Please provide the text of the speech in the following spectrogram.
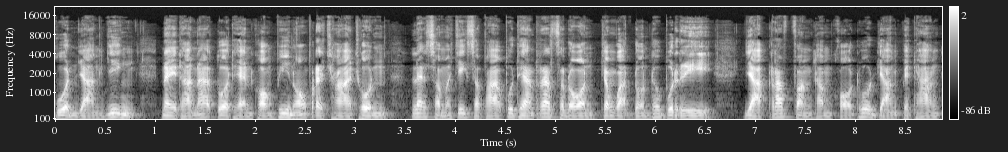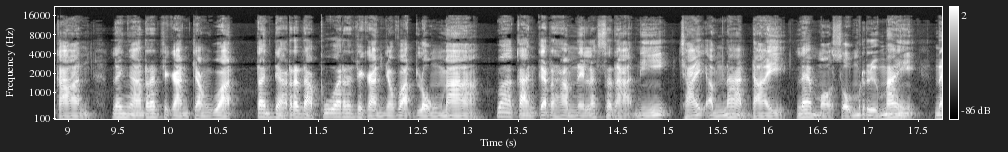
ควรอย่างยิ่ง ในฐานะตัวแทนของพี่น้องประชาชน และสมาชิกสภาผู้แทนราษฎร จังหวัดนนทบุรี อยากรับฟังคำขอโทษอย่างเป็นทางการ และงานราชการจังหวัด ตั้งแต่ระดับผู้ว่าราชการจังหวัดลงมา ว่าการกระทำในลักษณะนี้ใช้อำนาจใดและเหมาะสมหรือไม่ ใน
